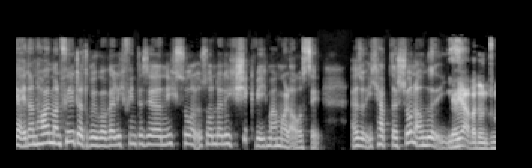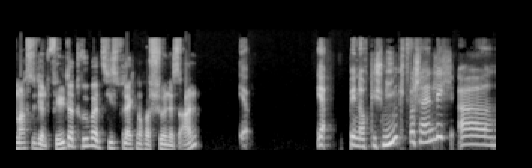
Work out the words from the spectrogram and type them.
Ja, dann hau ich mal einen Filter drüber, weil ich finde das ja nicht so sonderlich schick, wie ich manchmal aussehe. Also ich habe das schon auch nur. Ja, ja, aber dann machst du dir einen Filter drüber, ziehst vielleicht noch was Schönes an Ja, bin auch geschminkt wahrscheinlich. Äh,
